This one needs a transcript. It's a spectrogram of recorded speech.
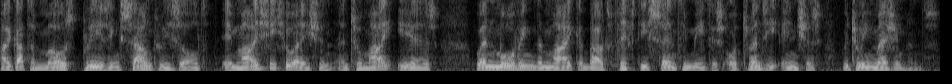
I got the most pleasing sound result in my situation and to my ears when moving the mic about 50 centimeters or 20 inches between measurements.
